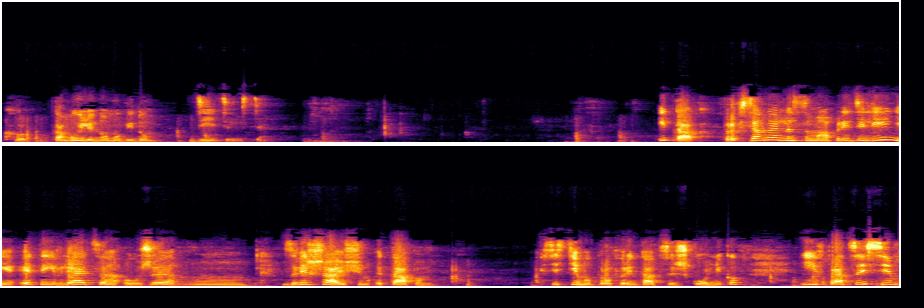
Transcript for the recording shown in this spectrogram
к тому или иному виду деятельности. Итак, профессиональное самоопределение это является уже завершающим этапом системы профориентации школьников. И в процессе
